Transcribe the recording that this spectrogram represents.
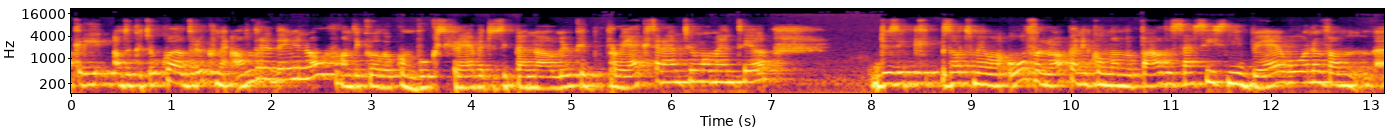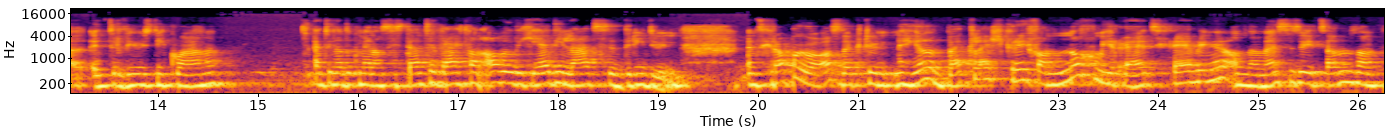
kreeg, had ik het ook wel druk met andere dingen nog. Want ik wil ook een boek schrijven. Dus ik ben wel leuke projecten aan het momenteel. Dus ik zat met wat overlap en ik kon dan bepaalde sessies niet bijwonen van uh, interviews die kwamen. En toen had ik mijn assistent gevraagd van, oh, wilde jij die laatste drie doen? En het grappige was dat ik toen een hele backlash kreeg van nog meer uitschrijvingen, omdat mensen zoiets hadden van,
